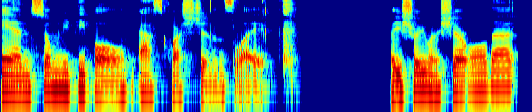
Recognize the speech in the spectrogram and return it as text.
And so many people ask questions like, Are you sure you want to share all that?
